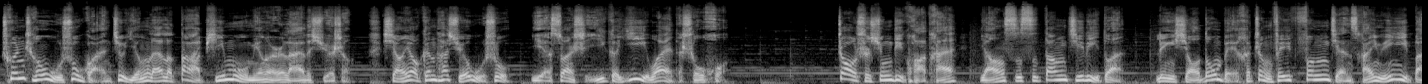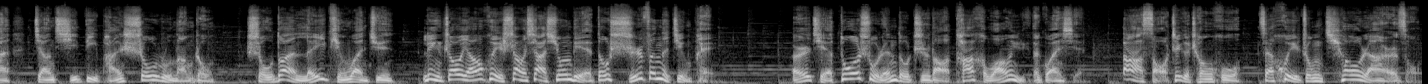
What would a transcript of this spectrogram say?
春城武术馆就迎来了大批慕名而来的学生，想要跟他学武术，也算是一个意外的收获。赵氏兄弟垮台，杨思思当机立断，令小东北和郑飞风卷残云一般将其地盘收入囊中。手段雷霆万钧，令朝阳会上下兄弟都十分的敬佩，而且多数人都知道他和王宇的关系。大嫂这个称呼在会中悄然而走，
